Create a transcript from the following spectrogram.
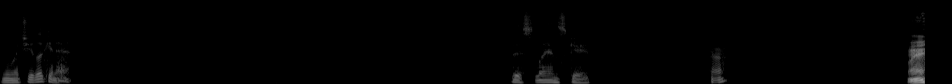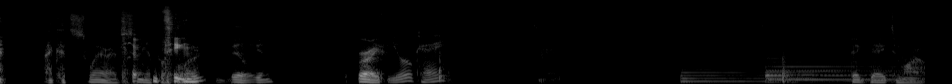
What are you looking at? This landscape, Huh? Right. I could swear I've seen it before. 17 billion. Christ. You okay? Big day tomorrow.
